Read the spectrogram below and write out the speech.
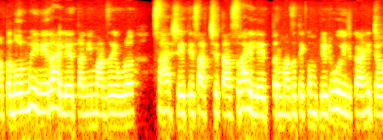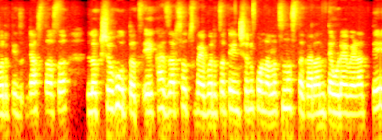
आता दोन महिने राहिलेत आणि माझं एवढं सहाशे ते सातशे तास राहिलेत तर माझं ते कंप्लीट होईल का? ह्याच्यावरती जास्त असं लक्ष होतच. एक हजार सबस्क्रायबरचं टेन्शन कोणालाच नसतं कारण तेवढ्या वेळात ते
